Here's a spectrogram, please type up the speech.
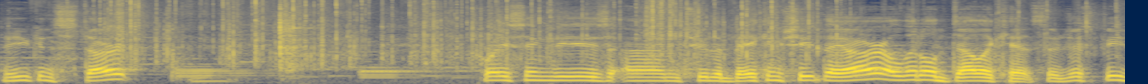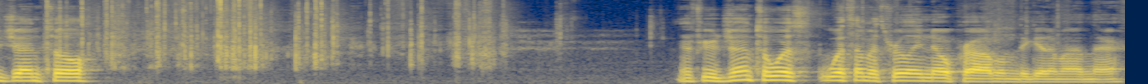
So you can start placing these um, onto the baking sheet. They are a little delicate, so just be gentle. If you're gentle with, with them, it's really no problem to get them on there.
